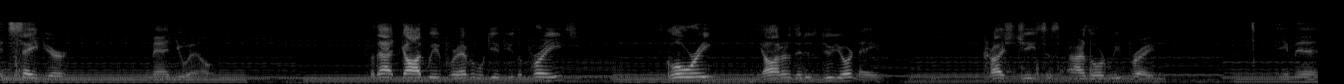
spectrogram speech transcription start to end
and Savior, Emmanuel. For that, God, we forever will give you the praise, and the glory, and the honor that is due your name. In Christ Jesus, our Lord, we pray. Amen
